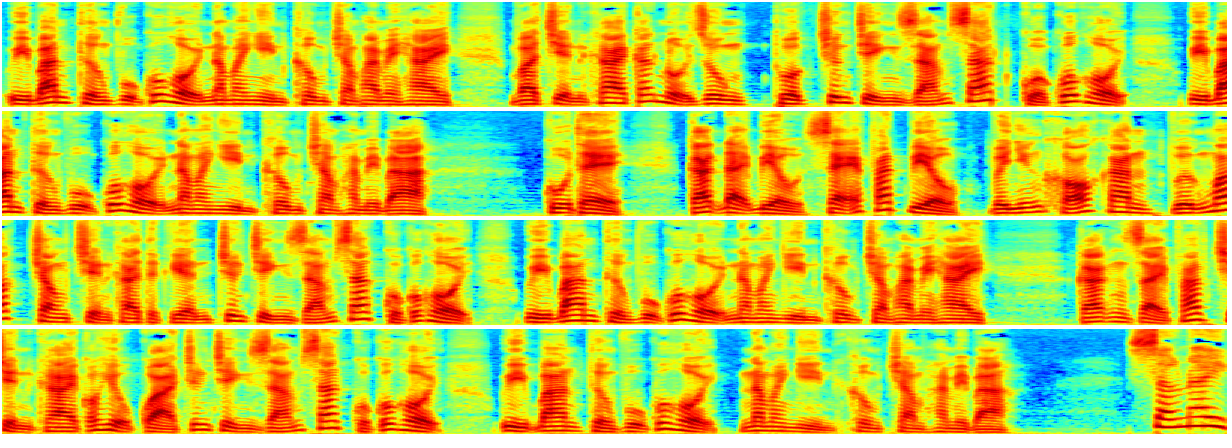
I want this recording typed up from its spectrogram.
Ủy ban Thường vụ Quốc hội năm 2022 và triển khai các nội dung thuộc chương trình giám sát của Quốc hội, Ủy ban Thường vụ Quốc hội năm 2023. Cụ thể, các đại biểu sẽ phát biểu về những khó khăn vướng mắc trong triển khai thực hiện chương trình giám sát của Quốc hội, Ủy ban Thường vụ Quốc hội năm 2022, các giải pháp triển khai có hiệu quả chương trình giám sát của Quốc hội, Ủy ban Thường vụ Quốc hội năm 2023. Sáng nay,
